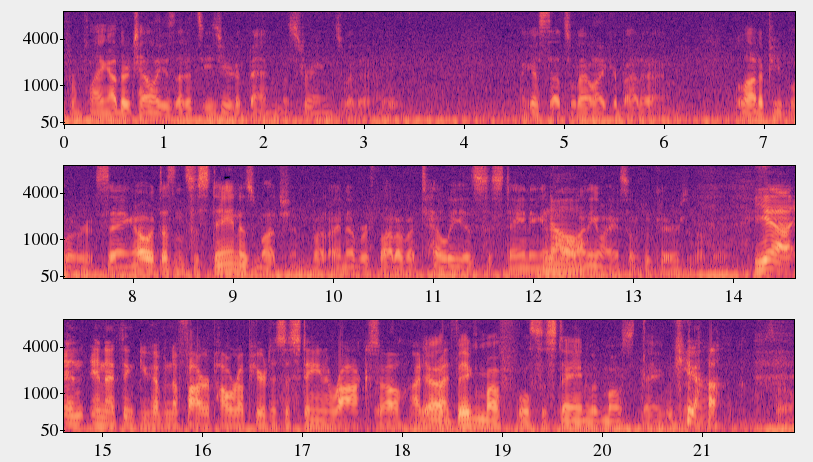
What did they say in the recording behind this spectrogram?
from playing other tellies that it's easier to bend the strings with it. I guess that's what I like about it. And a lot of people are saying, "Oh, it doesn't sustain as much," and but I never thought of a telly as sustaining at all anyway. So who cares about that? Yeah, and, and I think you have enough firepower up here to sustain a rock. So I, yeah, I, big muff will sustain with most things. you Yeah. know, So.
